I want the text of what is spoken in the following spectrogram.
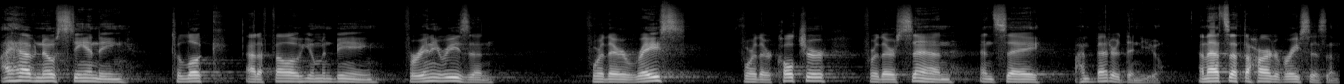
I have no standing to look at a fellow human being for any reason, for their race, for their culture, for their sin, and say, I'm better than you. And that's at the heart of racism.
